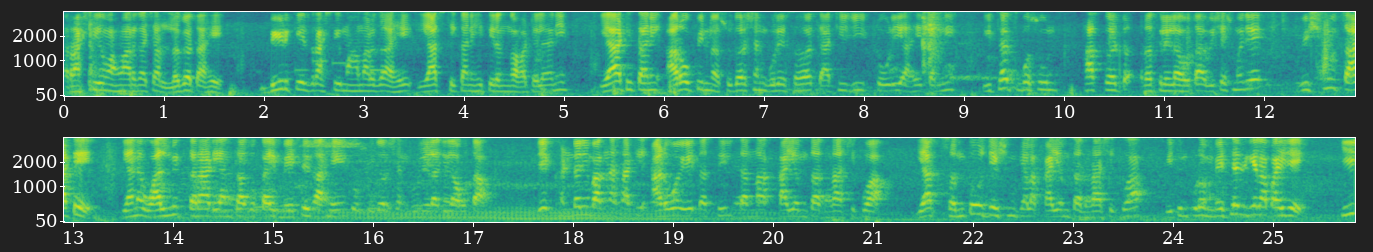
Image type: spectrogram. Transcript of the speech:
राष्ट्रीय महामार्गाच्या लगत आहे. बीड केज राष्ट्रीय महामार्ग आहे याच ठिकाणी हे तिरंगा हॉटेल आहे. आणि या ठिकाणी आरोपींना सुदर्शन गुलेसह त्याची जी टोळी आहे त्यांनी इथंच बसून हा कट रचलेला होता. विशेष म्हणजे विष्णू चाटे यानं वाल्मिक कराड यांचा जो काही मेसेज आहे तो सुदर्शन गुलेला दिला होता. जे खंडणी मागण्यासाठी आडवं येत असतील त्यांना कायमचा धडा शिकवा. यात संतोष देशमुख याला कायमचा धडा शिकवा. इथून पुढे मेसेज गेला पाहिजे की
